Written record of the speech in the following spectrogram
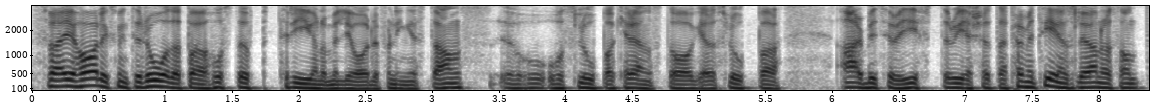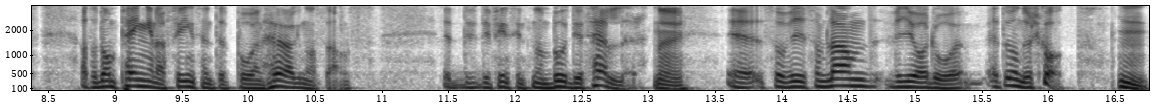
Sverige har liksom inte råd att bara hosta upp 300 miljarder från ingenstans och, och slopa karensdagar och slopa arbetsgivaravgifter och ersätta permitteringslöner och sånt. Alltså de pengarna finns inte på en hög någonstans. Det, det finns inte någon budget heller. Nej. Eh, så vi som land vi gör då ett underskott. Mm.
